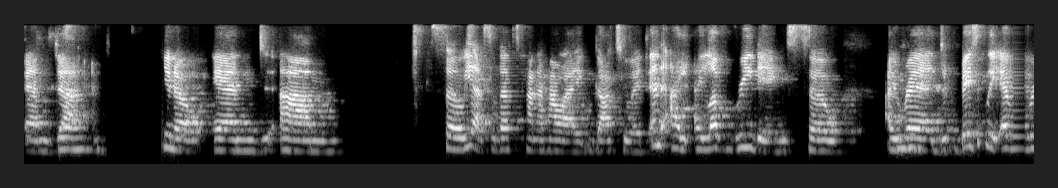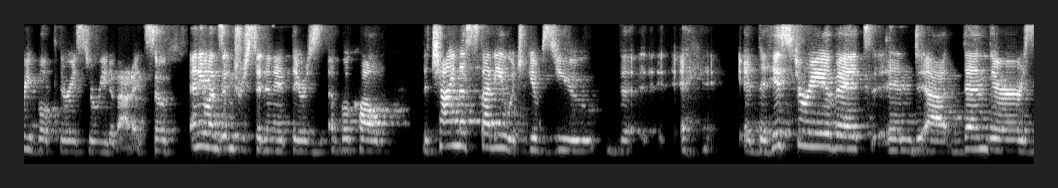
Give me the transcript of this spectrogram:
and Yeah. uh, you know, and um, so yeah, so that's kind of how I got to it. And I, I love reading. So I Mhm. read basically every book there is to read about it. So if anyone's interested in it, there's a book called The China Study, which gives you the, the history of it. And uh, then there's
